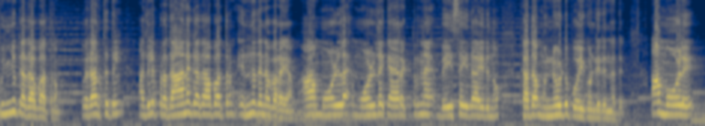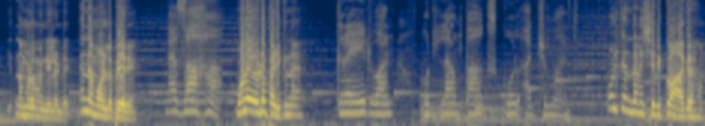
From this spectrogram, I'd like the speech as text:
കുഞ്ഞു കഥാപാത്രം ഒരർത്ഥത്തിൽ അതിലെ പ്രധാന കഥാപാത്രം എന്ന് തന്നെ പറയാം. ആ മോളിലെ മോളുടെ ക്യാരക്ടറിനെ ബേസ് ചെയ്തായിരുന്നു കഥ മുന്നോട്ട് പോയിക്കൊണ്ടിരുന്നത്. ആ മോൾ നമ്മുടെ മുന്നിലുണ്ട്. എന്താ മോളുടെ പേര്? നസാഹ. മോളെ എവിടെ പഠിക്കുന്നത് grade one Woodlem Park School Ajman മോൾക്ക് എന്താണ് ശരിക്കും ആഗ്രഹം?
